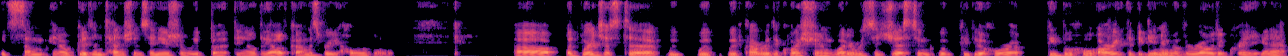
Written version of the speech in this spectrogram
with some you know good intentions initially, but you know the outcome is very horrible. Uh, but we're just uh, we, we we've covered the question. What are we suggesting to people who are people who are at the beginning of the road of creating an app?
